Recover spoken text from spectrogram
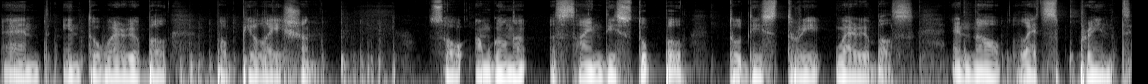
and into variable population. So I'm gonna assign this tuple to these three variables. And now let's print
